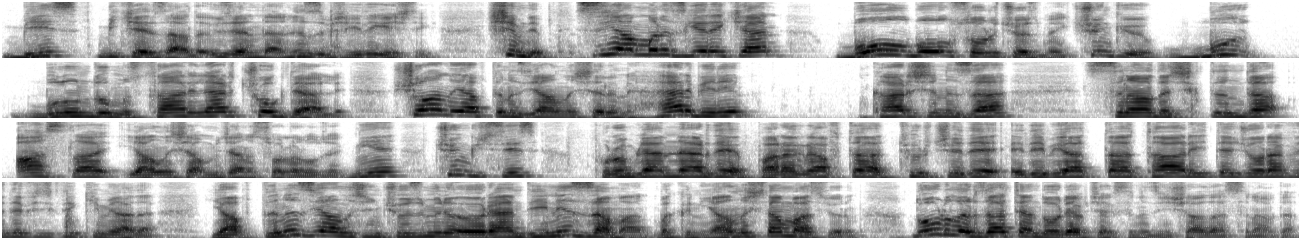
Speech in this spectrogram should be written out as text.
biz bir kez daha da üzerinden hızlı bir şekilde geçtik. Şimdi sizin yapmanız gereken bol bol soru çözmek. Çünkü bu bulunduğumuz tarihler çok değerli. Şu anda yaptığınız yanlışların her biri karşınıza sınavda çıktığında asla yanlış yapmayacağınız sorular olacak. Niye? Çünkü siz problemlerde, paragrafta, Türkçede, edebiyatta, tarihte, coğrafyada, fizikte, kimyada yaptığınız yanlışın çözümünü öğrendiğiniz zaman bakın yanlıştan bahsediyorum. Doğruları zaten doğru yapacaksınız inşallah sınavda.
